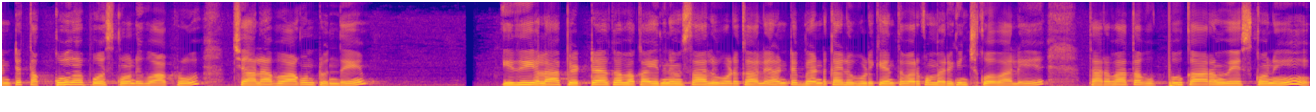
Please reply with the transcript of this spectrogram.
అంటే తక్కువగా పోసుకోండి వాటరు. చాలా బాగుంటుంది. ఇది ఇలా పెట్టాక ఒక ఐదు నిమిషాలు ఉడకాలి? అంటే బెండకాయలు ఉడికేంత వరకు మరిగించుకోవాలి. తర్వాత ఉప్పు కారం వేసుకొని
